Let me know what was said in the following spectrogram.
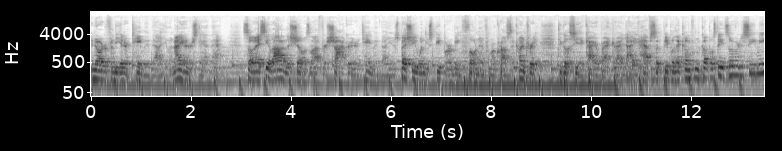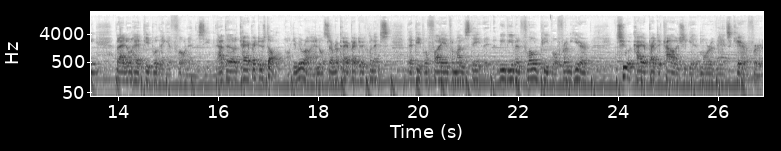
in order for the entertainment value and i understand that so I see a lot on the show is a lot for shock or entertainment value, especially when these people are being flown in from across the country to go see a chiropractor. I, I have some people that come from a couple states over to see me, but I don't have people that get flown in to see me. Not that chiropractors don't. Don't get me wrong. I know several chiropractor clinics that people fly in from out of state. We've even flown people from here to a chiropractic college to get more advanced care for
